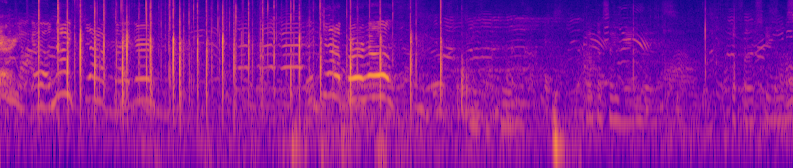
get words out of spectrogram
There you go. Nice job, Tiger. Good job. Like the same game as the first game was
